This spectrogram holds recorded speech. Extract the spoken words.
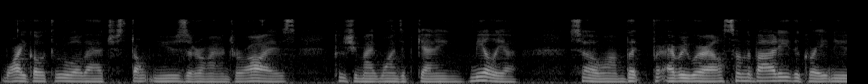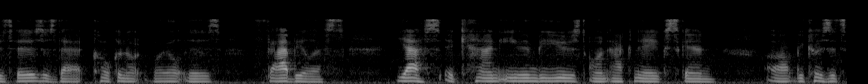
why go through all that? Just don't use it around your eyes because you might wind up getting milia. So, um, but for everywhere else on the body, the great news is is that coconut oil is fabulous. Yes, it can even be used on acneic skin uh, because it's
